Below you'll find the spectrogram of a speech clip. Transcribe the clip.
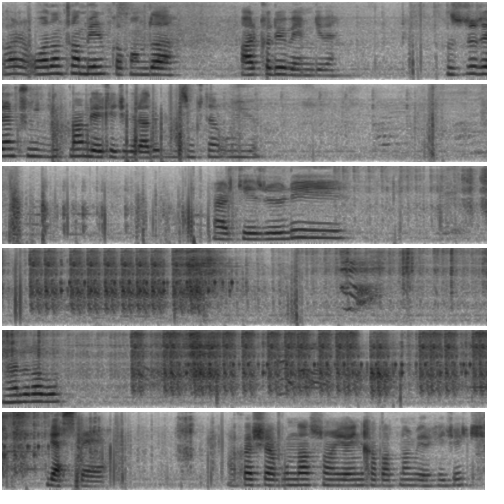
var ya, o adam tam benim kafamda. Arkalıyor benim gibi. Hızlı dönelim çünkü gitmem gerekecek herhalde. Bizimkiler uyuyor. Herkes ölü. Nerede la bu? Yes be. Arkadaşlar bundan sonra yayını kapatmam gerekecek.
